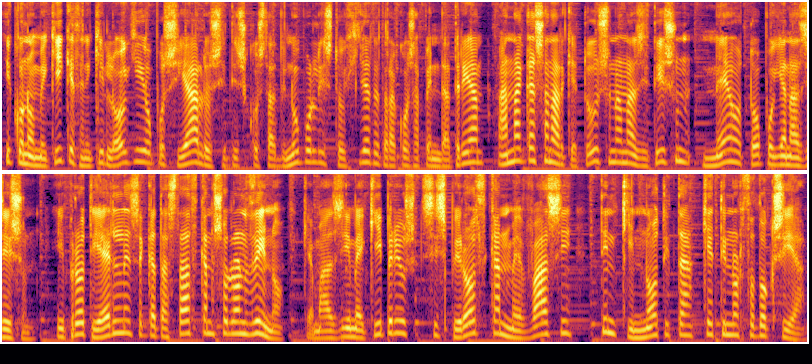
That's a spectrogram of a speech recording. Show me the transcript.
Οικονομικοί και εθνικοί λόγοι, όπως η άλωση της Κωνσταντινούπολης το 1453, ανάγκασαν αρκετούς να αναζητήσουν νέο τόπο για να ζήσουν. Οι πρώτοι Έλληνες εγκαταστάθηκαν στο Λονδίνο και μαζί με Κύπριους συσπηρώθηκαν με βάση την κοινότητα και την Ορθοδοξία.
